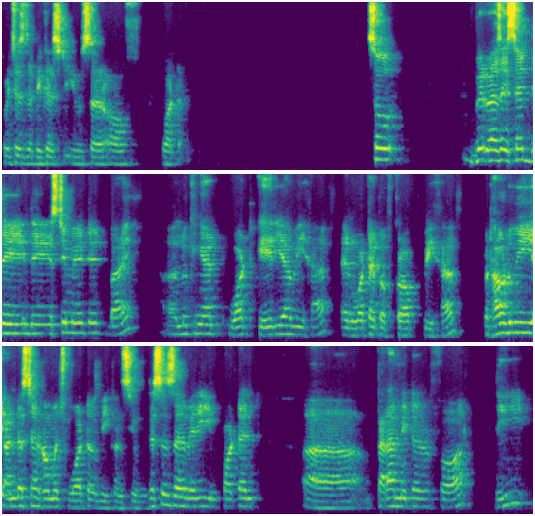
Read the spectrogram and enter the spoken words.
which is the biggest user of water. So as i said they they estimate it by uh, looking at what area we have and what type of crop we have. But how do we understand how much water we consume? This is a very important uh, parameter for the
